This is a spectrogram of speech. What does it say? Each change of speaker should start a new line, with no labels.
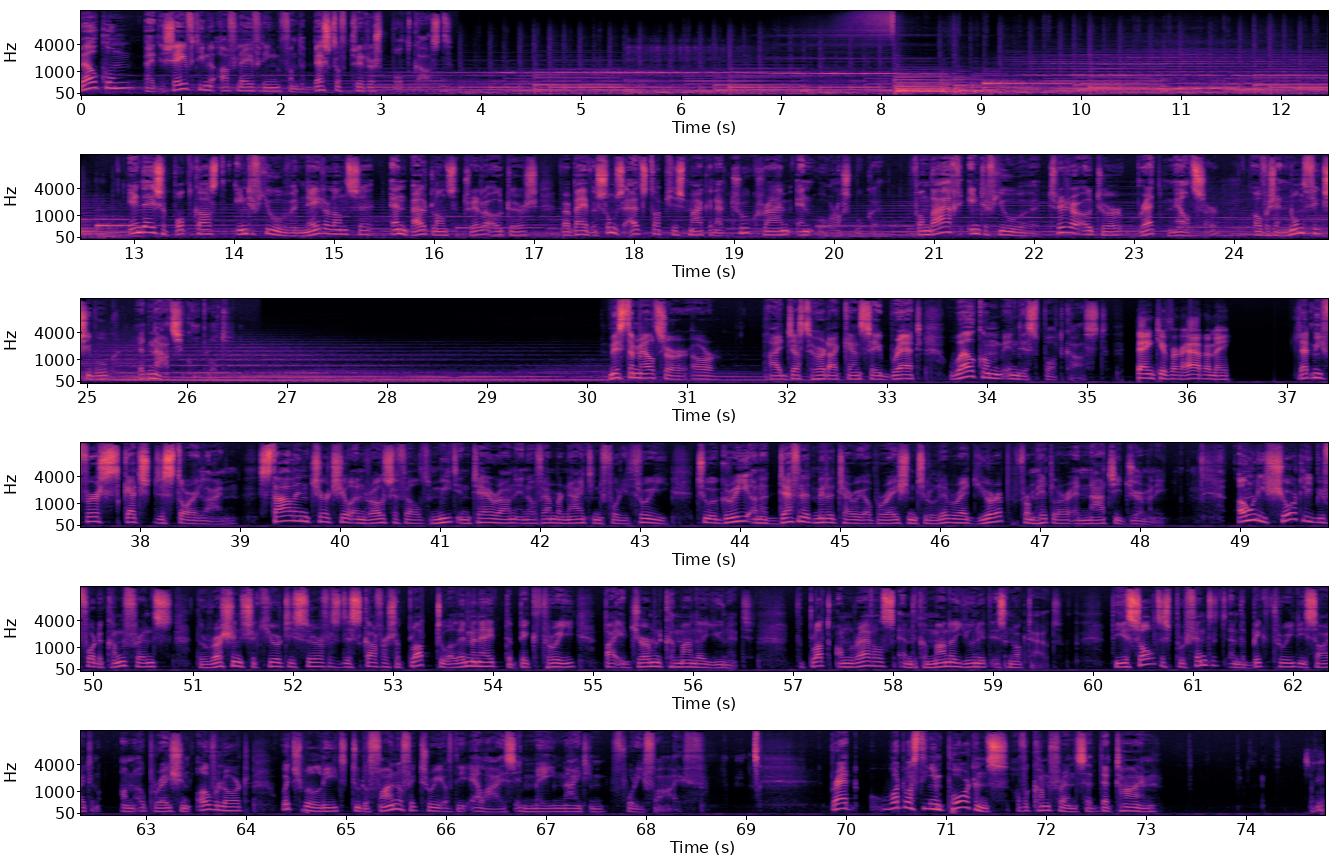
Welkom bij de 17e aflevering van de Best of Thrillers podcast. In deze podcast interviewen we Nederlandse en buitenlandse thriller-auteurs, waarbij we soms uitstapjes maken naar true crime en oorlogsboeken. Vandaag interviewen we thriller-auteur Brad Meltzer over zijn non-fictieboek Het Nazi-complot. Mr. Meltzer, or I just heard I can say Brad, welcome in this podcast.
Thank you for having me.
Let me first sketch the storyline. Stalin, Churchill, and Roosevelt meet in Tehran in November 1943 to agree on a definite military operation to liberate Europe from Hitler and Nazi Germany. Only shortly before the conference, the Russian Security Service discovers a plot to eliminate the Big Three by a German commando unit. The plot unravels and the commando unit is knocked out. The assault is prevented and the Big Three decide on Operation Overlord, which will lead to the final victory of the Allies in May 1945. Brad, what was the importance of a conference at that time?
